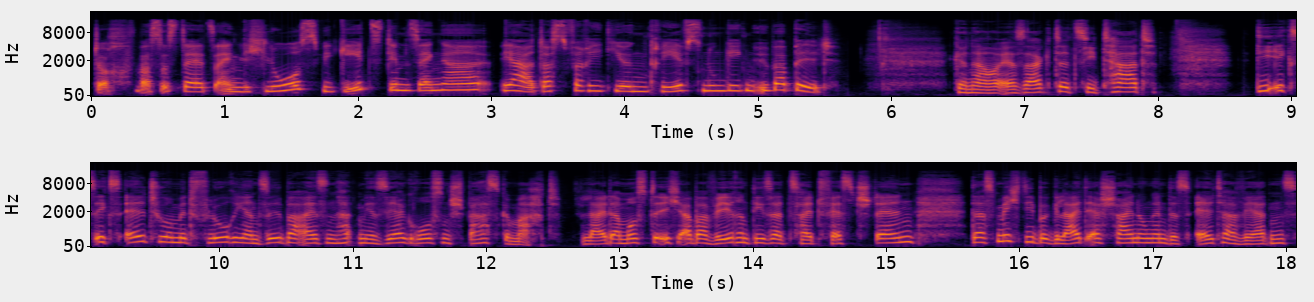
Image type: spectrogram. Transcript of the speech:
Doch was ist da jetzt eigentlich los? Wie geht's dem Sänger? Ja, das verriet Jürgen Drews nun gegenüber Bild. Genau, er sagte, Zitat, die XXL-Tour mit Florian Silbereisen hat mir sehr großen Spaß gemacht. Leider musste ich aber während dieser Zeit feststellen, dass mich die Begleiterscheinungen des Älterwerdens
